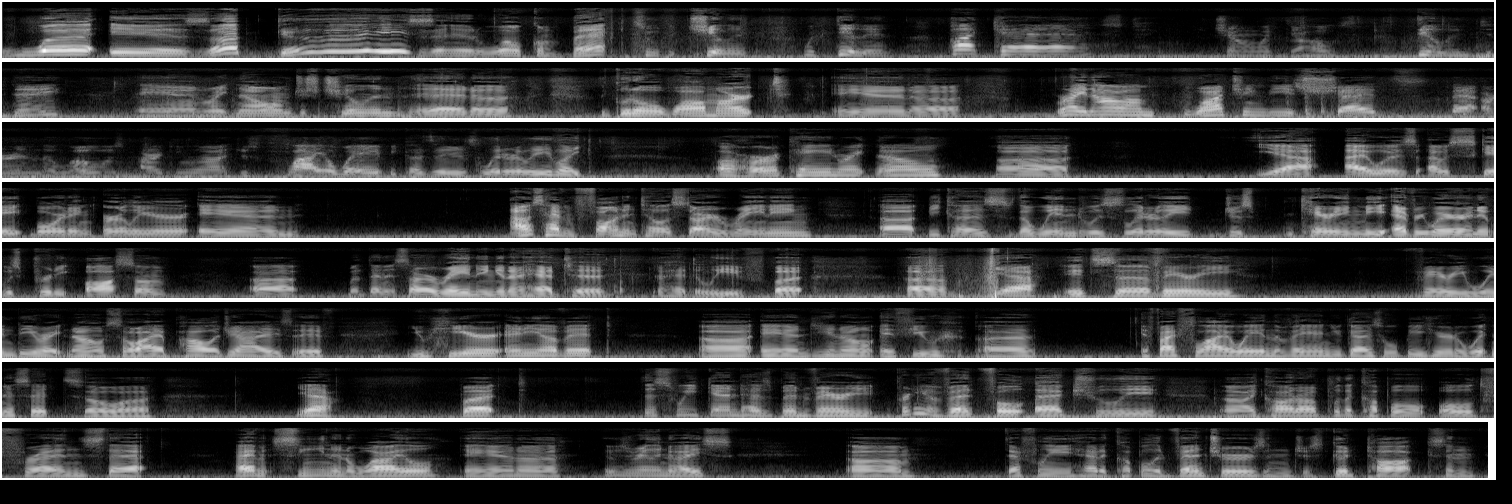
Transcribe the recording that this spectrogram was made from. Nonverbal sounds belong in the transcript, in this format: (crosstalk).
What is up, guys? And welcome back to the Chilling with Dylan podcast. Chilling with your host, Dylan, today. And right now, I'm just chilling at uh, the good old Walmart. And uh, right now, I'm watching these sheds that are in the Lowe's parking lot just fly away because it is literally like a hurricane right now uh, yeah, I was I was skateboarding earlier and I was having fun until it started raining. Uh, because the wind was literally just carrying me everywhere and it was pretty awesome. Uh, but then it started raining and I had to I had to leave. But um, yeah, it's uh, very very windy right now, so I apologize if you hear any of it. Uh, and you know, if you uh, if I fly away in the van, you guys will be here to witness it. So uh, yeah, but this weekend has been very pretty eventful actually. Uh, I caught up with a couple old friends that I haven't seen in a while, and uh, it was really nice. Um, definitely had a couple adventures and just good talks and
